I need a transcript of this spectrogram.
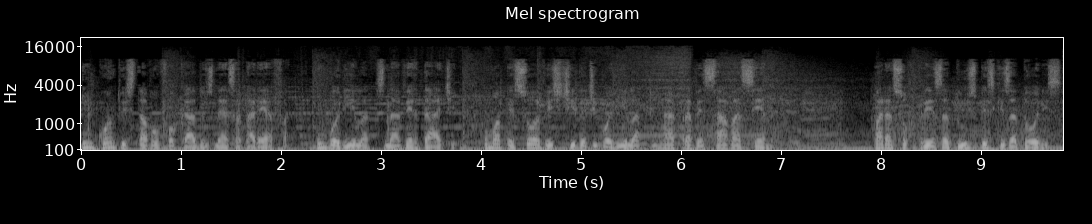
Enquanto estavam focados nessa tarefa, um gorila, na verdade, uma pessoa vestida de gorila, atravessava a cena. Para surpresa dos pesquisadores,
